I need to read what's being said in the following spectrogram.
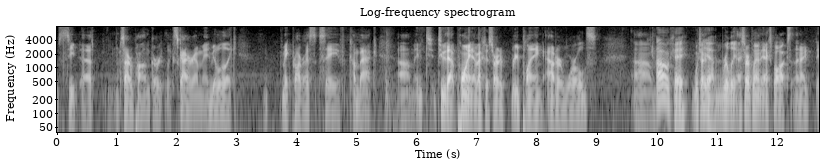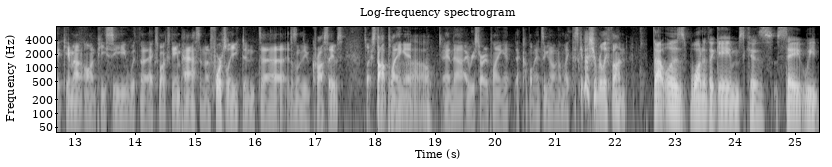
C- uh, Cyberpunk, or like Skyrim, and be able to like make progress, save, come back. Um, and t- to that point, I've actually started replaying Outer Worlds Oh, okay. which I really I started playing on the Xbox and then I it came out on PC with the Xbox Game Pass and unfortunately it didn't uh, it doesn't do cross saves so I stopped playing it Wow. and uh, I restarted playing it a couple nights ago and I'm like this game's actually really fun. that was one of the games because say we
